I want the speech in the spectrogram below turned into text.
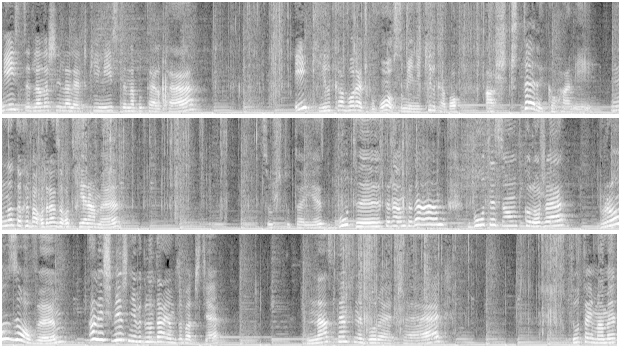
Miejsce dla naszej laleczki, miejsce na butelkę. I kilka woreczków. O, w sumie nie kilka, bo aż cztery, kochani. No to chyba od razu otwieramy. Cóż tutaj jest? Buty, tadam, tadam. Buty są w kolorze brązowym, ale świeżnie wyglądają, zobaczcie. Następny woreczek. Tutaj mamy.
